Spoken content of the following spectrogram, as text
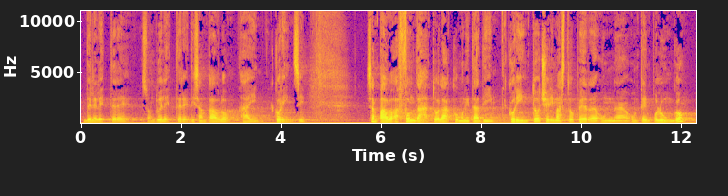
delle lettere, sono due lettere di San Paolo ai Corinzi. San Paolo ha fondato la comunità di Corinto, ci è rimasto per un, un tempo lungo,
